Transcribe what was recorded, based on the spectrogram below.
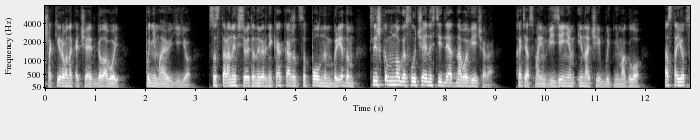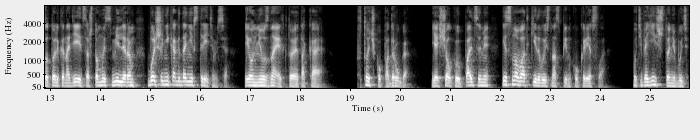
шокированно качает головой. Понимаю ее. Со стороны все это наверняка кажется полным бредом, слишком много случайностей для одного вечера. Хотя с моим везением иначе и быть не могло. Остается только надеяться, что мы с Миллером больше никогда не встретимся, и он не узнает, кто я такая. В точку, подруга. Я щелкаю пальцами и снова откидываюсь на спинку кресла. «У тебя есть что-нибудь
